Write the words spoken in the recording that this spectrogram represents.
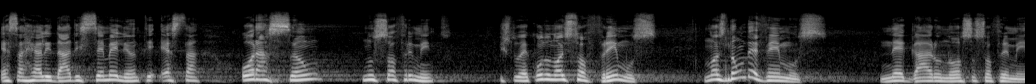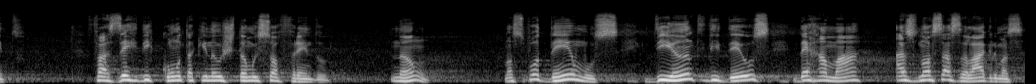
essa realidade semelhante, esta oração no sofrimento. Isto é, quando nós sofremos, nós não devemos negar o nosso sofrimento, fazer de conta que não estamos sofrendo. Não. Nós podemos, diante de Deus, derramar as nossas lágrimas.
